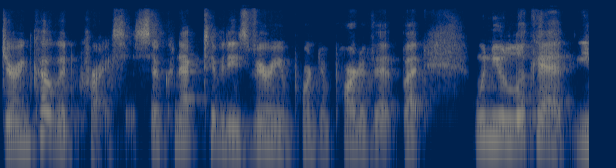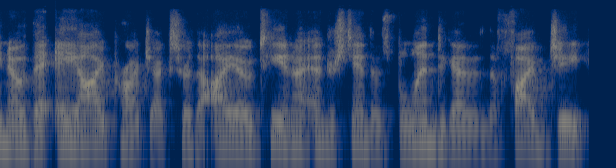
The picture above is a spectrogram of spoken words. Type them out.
during COVID crisis. So connectivity is very important part of it. But when you look at, you know, the AI projects or the IoT, and I understand those blend together in the 5G,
